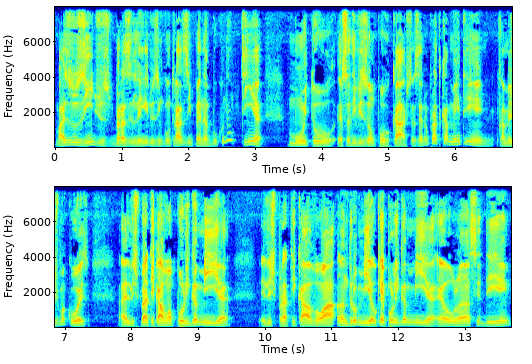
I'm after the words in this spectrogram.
Mas os índios brasileiros encontrados em Pernambuco não tinha muito essa divisão por castas. Eram praticamente a mesma coisa. Eles praticavam a poligamia, eles praticavam a andromia. O que é poligamia? É o lance de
